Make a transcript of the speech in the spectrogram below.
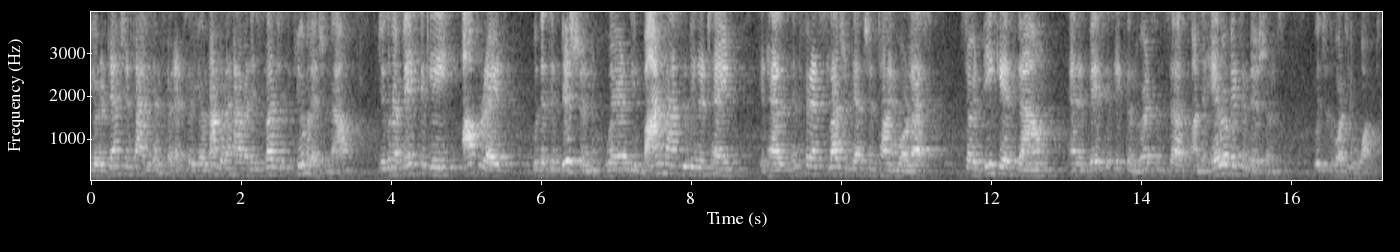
Your retention time is infinite, so you're not going to have any sludge accumulation now. You're going to basically operate with a condition where the biomass is being retained it has infinite sludge retention time, more or less, so it decays down and it basically converts itself under aerobic conditions, which is what you want.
